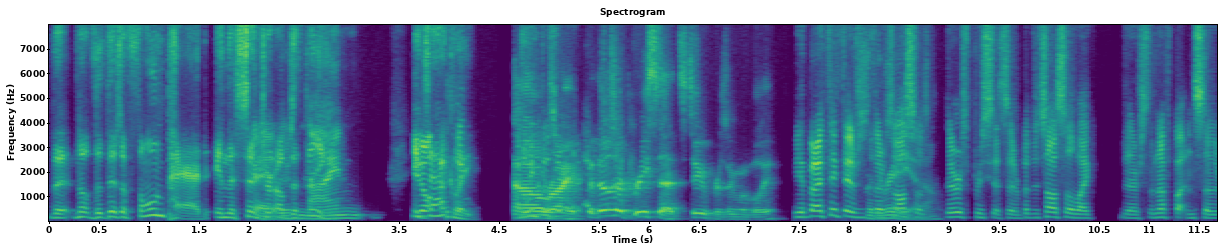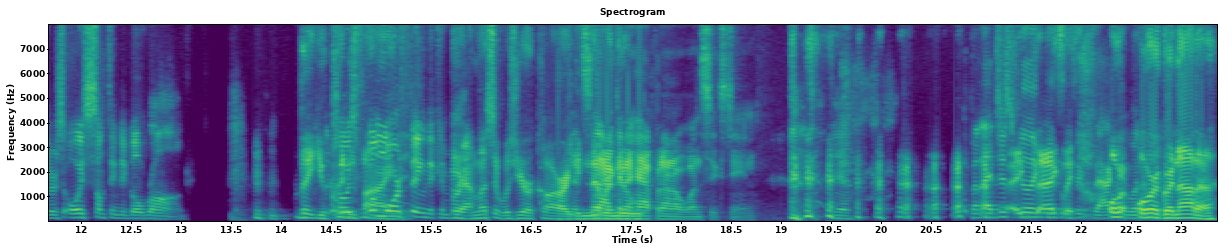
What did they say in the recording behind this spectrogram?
the no. The, there's a phone pad in the center okay, of the there's thing. You exactly. think- I think Oh, those are- right. But those are presets too, presumably. Yeah, but I think there's For the there's also there's presets there, but it's also like there's enough buttons, so there's always something to go wrong. that you couldn't find. one more thing that can break. Yeah, unless it was your car, it's you never not going to happen on a 116. Yeah. But I just feel exactly. like this is exactly or what or a it is. Granada.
